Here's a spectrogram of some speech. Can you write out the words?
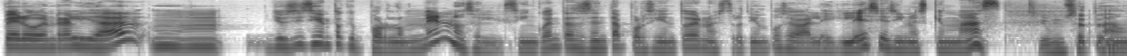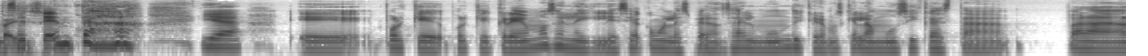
Pero en realidad, mm, yo sí siento que por lo menos el 50-60% de nuestro tiempo se va a la iglesia, si no es que más. Sí, un A un 75. 70. Ya. eh, porque, porque creemos en la iglesia como la esperanza del mundo y creemos que la música está para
